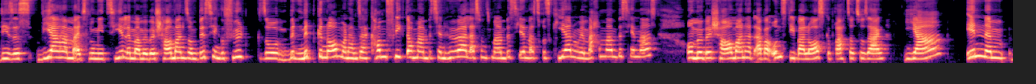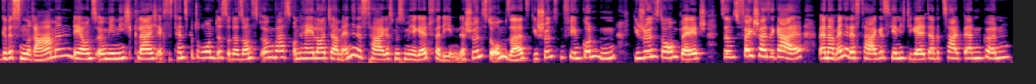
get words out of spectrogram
dieses, wir haben als Lumizil immer Möbel Schaumann so ein bisschen gefühlt so mit, mitgenommen und haben gesagt, komm, flieg doch mal ein bisschen höher, lass uns mal ein bisschen was riskieren und wir machen mal ein bisschen was. Und Möbel Schaumann hat aber uns die Balance gebracht, sozusagen, ja, in einem gewissen Rahmen, der uns irgendwie nicht gleich existenzbedrohend ist oder sonst irgendwas. Und hey Leute, am Ende des Tages müssen wir hier Geld verdienen. Der schönste Umsatz, die schönsten vielen Kunden, die schönste Homepage sind uns völlig scheißegal, wenn am Ende des Tages hier nicht die Gelder bezahlt werden können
